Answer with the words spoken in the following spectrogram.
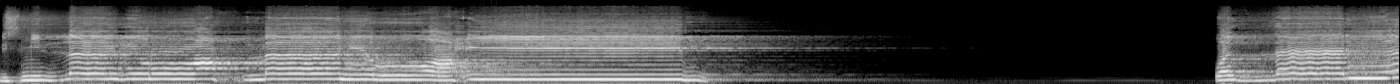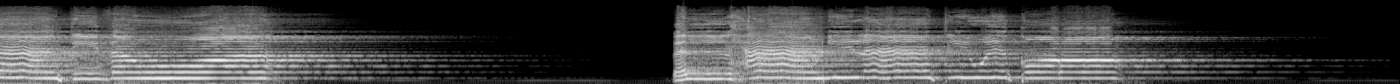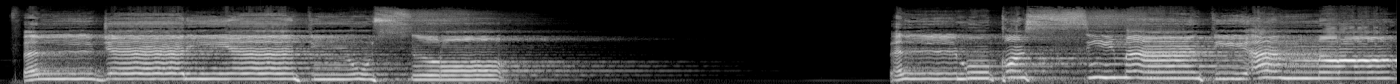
بسم الله الرحمن الرحيم. والذاريات ذروا. فالحاملات فالجاريات يسرا. فالمقسمات أمرا.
